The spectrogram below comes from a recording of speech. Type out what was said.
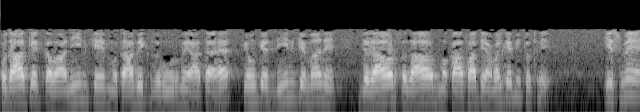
خدا کے قوانین کے مطابق ظہور میں آتا ہے، کیونکہ دین کے معنی جزا اور سزا اور مقافات عمل کے بھی تو تھے۔ اس میں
